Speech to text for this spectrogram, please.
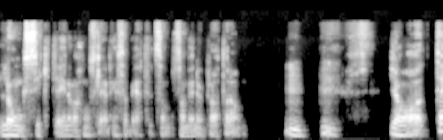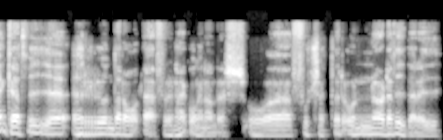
långsiktiga innovationsledningsarbetet som, som vi nu pratar om. Mm. Mm. Jag tänker att vi eh, rundar av där för den här gången, Anders, och eh, fortsätter att nörda vidare i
